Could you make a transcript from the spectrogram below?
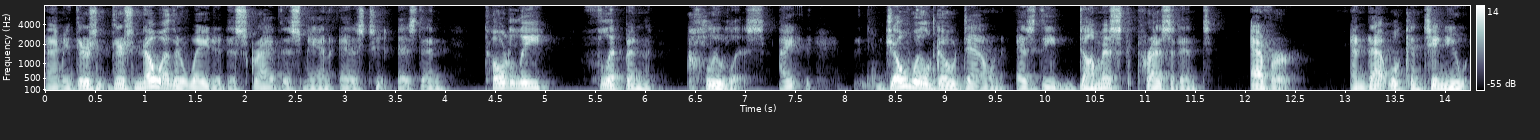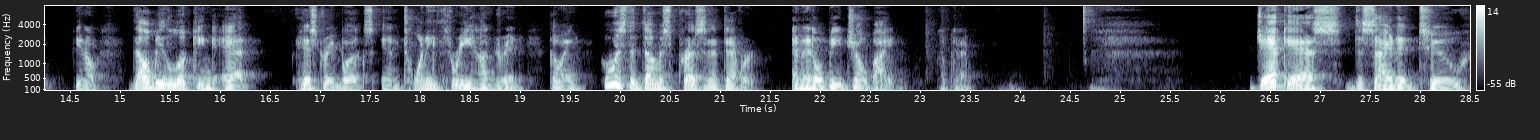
I mean, there's there's no other way to describe this man as to as than totally flippin' clueless. I Joe will go down as the dumbest president ever, and that will continue. You know, they'll be looking at history books in 2300, going, "Who was the dumbest president ever?" And it'll be Joe Biden. Okay. Jackass decided to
